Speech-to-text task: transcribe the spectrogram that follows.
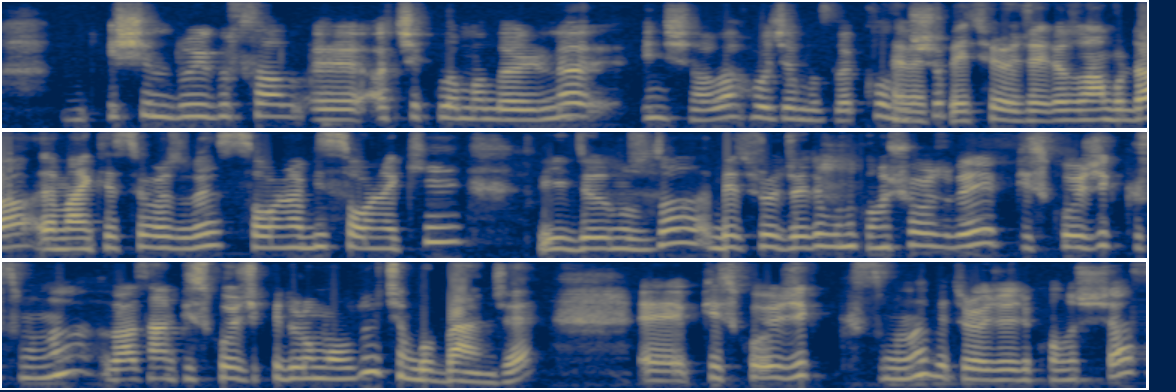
İşin duygusal e, açıklamalarını inşallah hocamızla konuşup Evet Betül Hoca ile o zaman burada hemen kesiyoruz ve sonra bir sonraki videomuzda Betül Hoca ile bunu konuşuyoruz ve psikolojik kısmını zaten psikolojik bir durum olduğu için bu bence. Ee, psikolojik kısmını Betül Hoca ile konuşacağız.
